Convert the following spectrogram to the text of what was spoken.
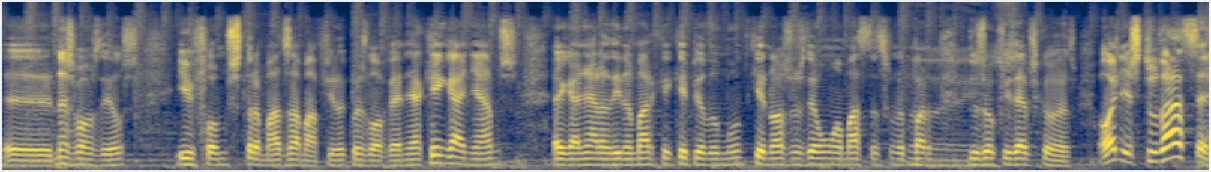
eh, nas mãos deles e fomos tramados à má fila com a Eslovénia. A quem ganhámos, a ganhar a Dinamarca, campeã do mundo, que a nós nos deu um amasso na segunda parte do jogo que fizemos com eles. Olha, estudassem!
